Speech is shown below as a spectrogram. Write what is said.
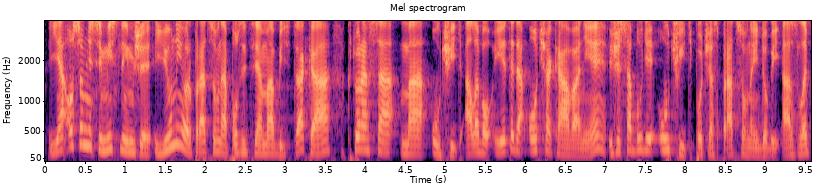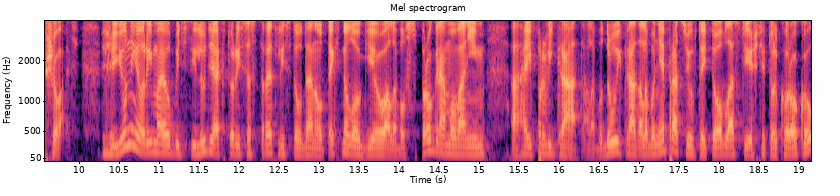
ja osobne si myslím, že junior pracovná pozícia má byť taká, ktorá sa má učiť, alebo je teda očakávanie, že sa bude učiť počas pracovnej doby a zlepšovať. Že juniori majú byť tí ľudia, ktorí sa stretli s tou danou technológiou alebo s programovaním hej, prvýkrát, alebo druhýkrát, alebo nepracujú v tejto oblasti ešte toľko rokov.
